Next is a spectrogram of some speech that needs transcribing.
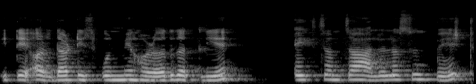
इथे अर्धा टीस्पून मी हळद घातली आहे एक चमचा आलं लसूण पेस्ट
